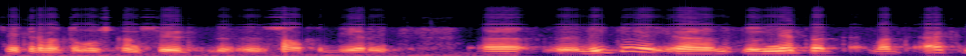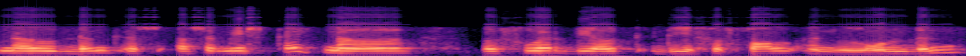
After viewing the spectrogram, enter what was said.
seker wat ons kan sê sal gebeur nie. Uh weet jy uh, net wat wat ek nou dink is as 'n mens kyk na byvoorbeeld die geval in Londen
